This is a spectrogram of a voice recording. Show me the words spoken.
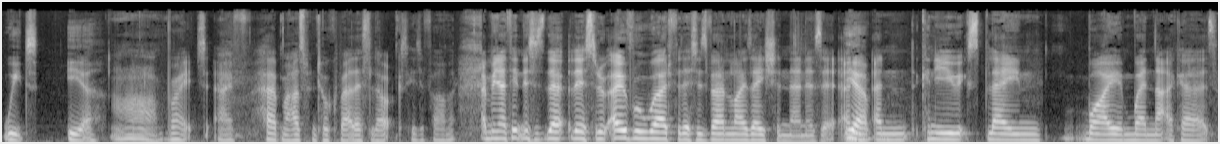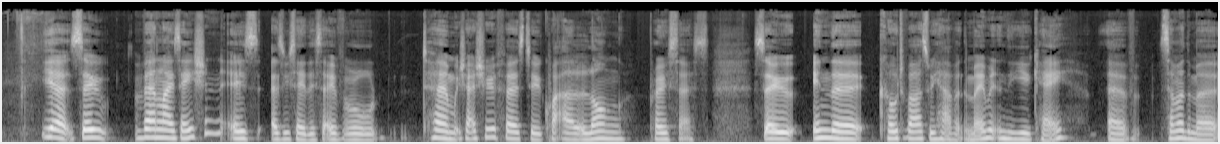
wheat ear. Ah, right. I've heard my husband talk about this a lot because he's a farmer. I mean, I think this is the, the sort of overall word for this is vernalisation, then, is it? And, Yeah. And can you explain why and when that occurs? Yeah, so vernalisation is, as you say, this overall term which actually refers to quite a long process. So, in the cultivars we have at the moment in the UK, uh, some of them are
